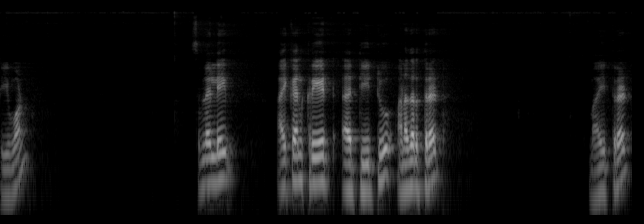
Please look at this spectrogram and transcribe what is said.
T1. Similarly, I can create a T2, another thread, my thread,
